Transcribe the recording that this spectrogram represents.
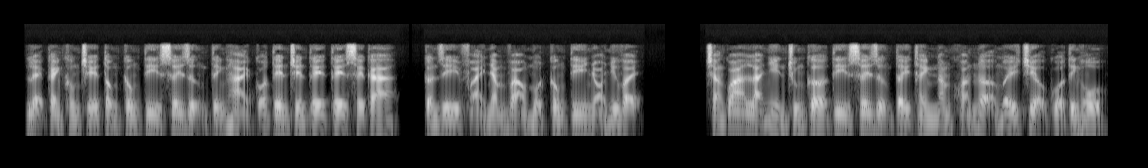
lệ cảnh khống chế tổng công ty xây dựng tĩnh hải có tên trên TTCK, cần gì phải nhắm vào một công ty nhỏ như vậy. Chẳng qua là nhìn chúng cờ ti xây dựng Tây Thành nắm khoản nợ mấy triệu của tinh hồ.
